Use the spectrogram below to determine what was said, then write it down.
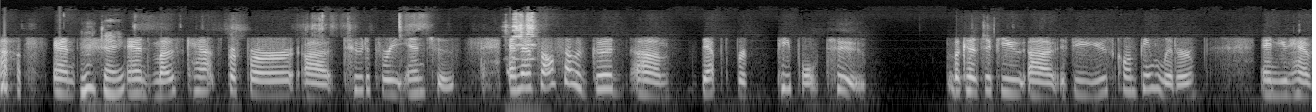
and Okay. and most cats prefer uh, two to three inches, and that's also a good um, depth for people too, because if you uh, if you use clumping litter, and you have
